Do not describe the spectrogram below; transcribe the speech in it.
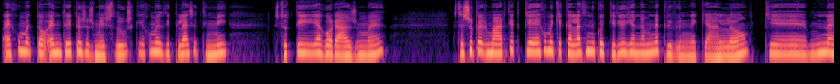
έχουμε το 1 τρίτος στους μισθούς και έχουμε διπλάσια τιμή στο τι αγοράζουμε στα σούπερ μάρκετ και έχουμε και καλά νοικοκυριού για να μην ακριβούν και άλλο. Και ναι,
